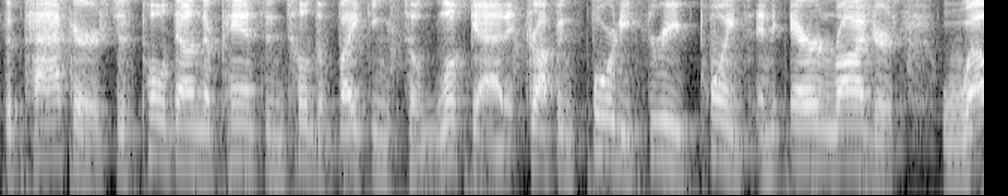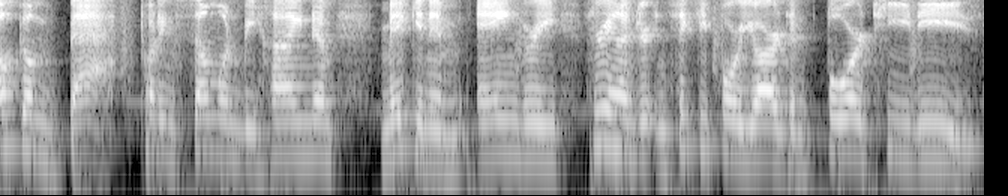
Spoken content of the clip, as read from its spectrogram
the Packers just pulled down their pants and told the Vikings to look at it, dropping 43 points. And Aaron Rodgers, welcome back, putting someone behind him, making him angry. 364 yards and four TDs.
